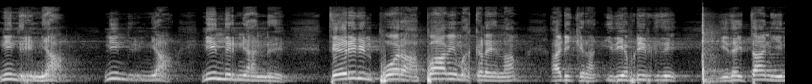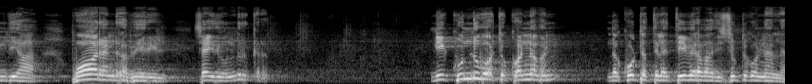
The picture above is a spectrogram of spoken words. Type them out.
நீந்திரின்யா நீந்திரின்யா நீந்திரின்யா என்று தெருவில் போகிற அப்பாவி மக்களை எல்லாம் அடிக்கிறான். இது எப்படி இருக்குது? இதைத்தான் இந்தியா போர் என்ற பேரில் செய்து கொண்டிருக்கிறது. நீ குண்டு போட்டு கொன்னவன் இந்த கூட்டத்தில் தீவிரவாதி சுட்டு கொன்னல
